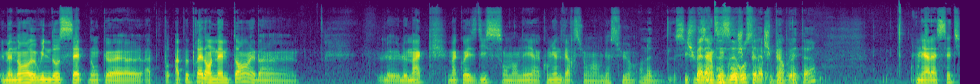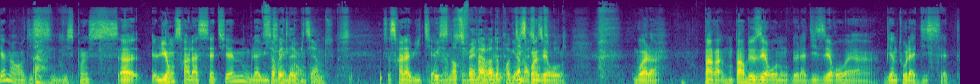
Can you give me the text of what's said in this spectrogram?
et maintenant, euh, Windows 7. Donc, euh, à, peu- à peu près dans le même temps, et ben, le, le Mac, Mac OS 10, on en est à combien de versions hein, Bien sûr, On a... si je Ben, faisais la un concours, 10.0, je c'est la plus bêta. On est à la 7e, alors 10, 10 points- euh, Lyon sera la 7e ou la 8e Ça va être la quand on 8 compte? Ce sera la 8e. Oui, sinon tu fais une erreur de programmation. 10.0. typique. Voilà. Par- on part de 0, donc de la 10.0 à bientôt la 17.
